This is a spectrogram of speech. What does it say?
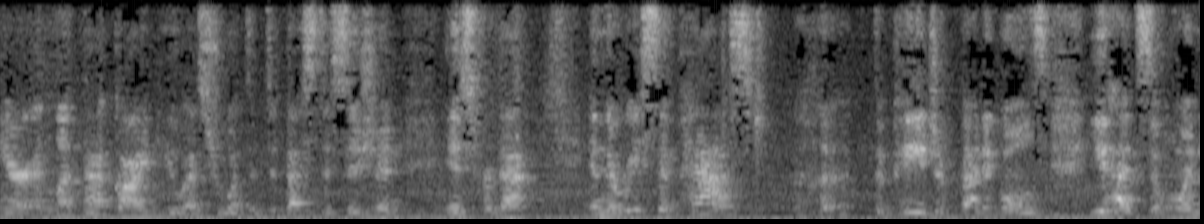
here and let that guide you as to what the best decision is for that. In the recent past, the page of pentacles. You had someone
